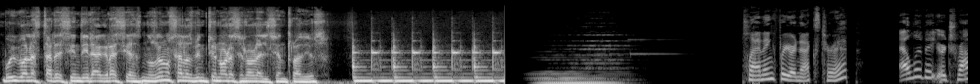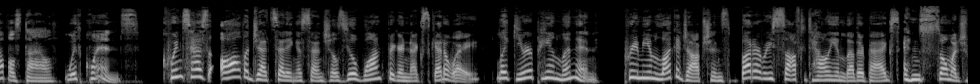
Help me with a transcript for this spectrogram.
Muy buenas tardes, Indira. Gracias. Nos vemos a las 21 horas en hora del centro. Adiós. Planning for your next trip? Elevate your travel style with Quince. Quince has all the jet-setting essentials you'll want for your next getaway, like European linen, premium luggage options, buttery soft Italian leather bags, and so much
